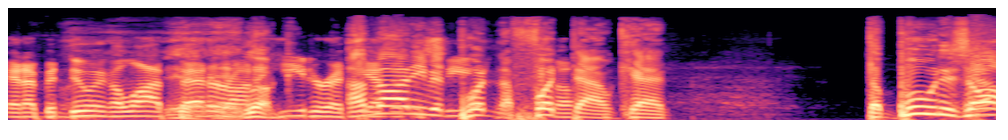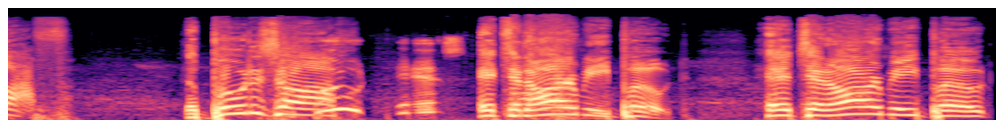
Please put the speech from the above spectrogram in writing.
and I've been doing a lot better Yeah, on look, a heater at the I'm not the even season. putting a foot So- down, Ken. The boot is off. The boot is off. Boot is It's an army boot. It's an army boot.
